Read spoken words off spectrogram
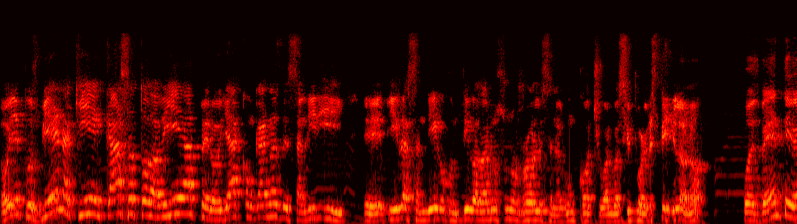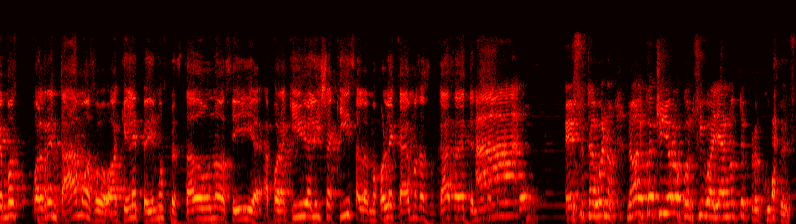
Oye, pues bien, aquí en casa todavía, pero ya con ganas de salir y eh, ir a San Diego contigo a darnos unos roles en algún coche o algo así por el estilo, ¿no? Pues vente y vemos cuál rentamos o a quién le pedimos prestado uno así. Por aquí vive Alicia Keys, a lo mejor le caemos a su casa de tener. Ah, eso está bueno. No, el coche yo lo consigo allá, no te preocupes.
